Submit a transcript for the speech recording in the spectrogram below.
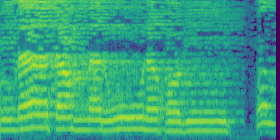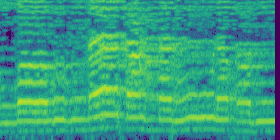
بِمَا تَعْمَلُونَ خَبِيرٌ. الرجيم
